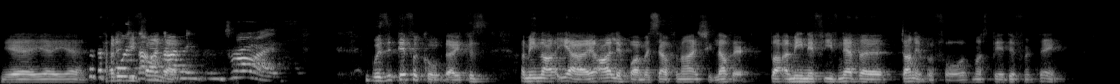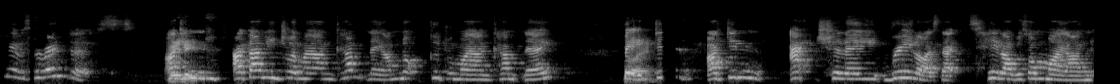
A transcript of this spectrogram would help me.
Yeah, yeah, yeah. To the How did you that find I that? drive. Was it difficult though? Because I mean, like, yeah, I live by myself and I actually love it. But I mean, if you've never done it before, it must be a different thing. Yeah, it was horrendous. I didn't. I don't enjoy my own company. I'm not good with my own company. But Right. it didn't. I didn't actually realise that till I was on my own.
